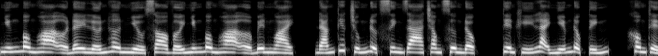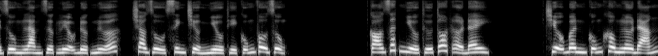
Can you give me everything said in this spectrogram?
Những bông hoa ở đây lớn hơn nhiều so với những bông hoa ở bên ngoài, đáng tiếc chúng được sinh ra trong xương độc, tiên khí lại nhiễm độc tính, không thể dùng làm dược liệu được nữa, cho dù sinh trưởng nhiều thì cũng vô dụng. Có rất nhiều thứ tốt ở đây. Triệu Bân cũng không lơ đáng,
